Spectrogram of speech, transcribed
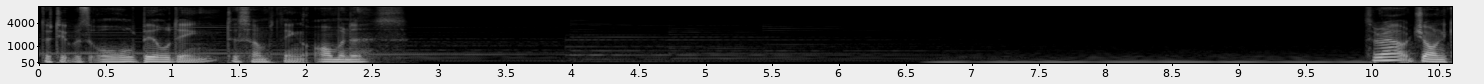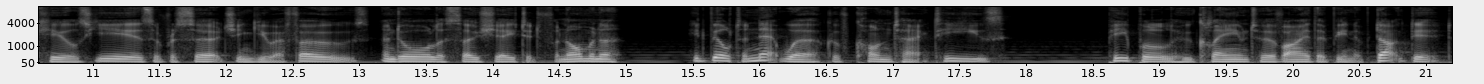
that it was all building to something ominous. Throughout John Keel's years of researching UFOs and all associated phenomena, he'd built a network of contactees people who claim to have either been abducted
